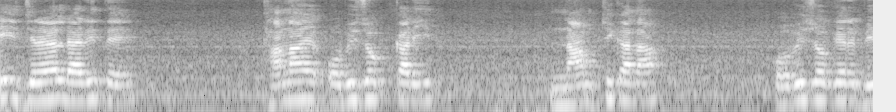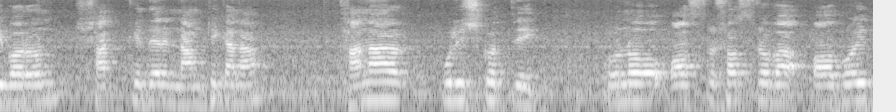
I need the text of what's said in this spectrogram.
এই জেনারেল ডায়েরিতে থানায় অভিযোগকারীর নাম ঠিকানা, অভিযোগের বিবরণ, সাক্ষীদের নাম ঠিকানা, থানার পুলিশ কর্তৃক কোনো অস্ত্রশস্ত্র বা অবৈধ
